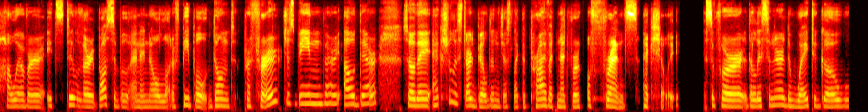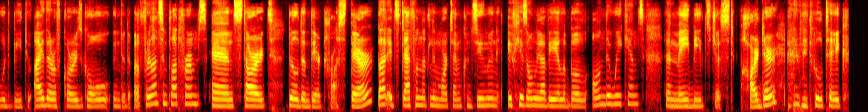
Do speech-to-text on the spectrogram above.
However, it's still very possible. And I know a lot of people don't prefer just being very out there. So they actually start building just like the private network of friends, actually. So for the listener, the way to go would be to either, of course, go into the uh, freelancing platforms and start building their trust there. But it's definitely more time consuming. If he's only available on the weekends, then maybe it's just harder and it will take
